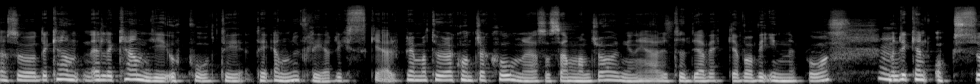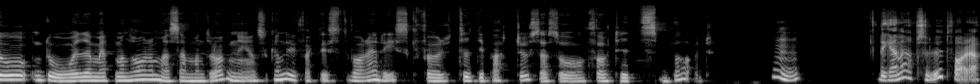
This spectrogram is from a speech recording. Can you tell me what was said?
alltså det kan, eller kan ge upphov till, till ännu fler risker. Prematura kontraktioner, alltså sammandragningar i tidiga veckor var vi inne på. Men det kan också då, i och med att man har de här sammandragningarna, så kan det ju faktiskt vara en risk för tidig partus, alltså förtidsbörd. Mm. Det kan det absolut vara.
